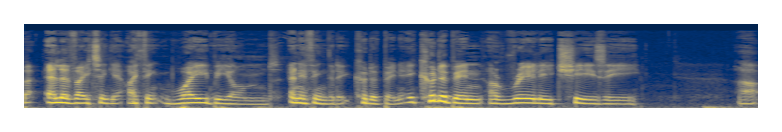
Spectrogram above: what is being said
but elevating it, I think, way beyond anything that it could have been. It could have been a really cheesy, uh,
